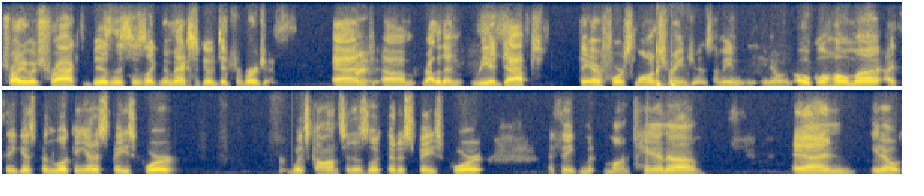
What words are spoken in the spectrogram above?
try to attract businesses like New Mexico did for Virgin, and right. um, rather than readapt the Air Force launch ranges? I mean, you know, Oklahoma, I think, has been looking at a spaceport. Wisconsin has looked at a spaceport. I think Montana, and you know,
